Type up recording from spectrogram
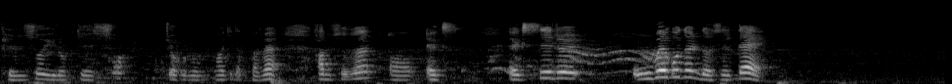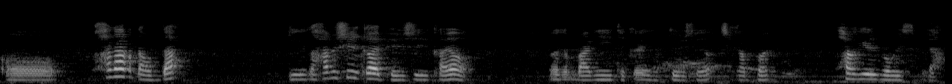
변수 이렇게 수학적으로 확인한다면 함수는 어 x x를 500원을 넣었을 때 어, 하나가 나온다? 이거 함수일까요? 변수일까요? 이거는 많이 댓글에 남겨주세요. 제가 한번 확인해 보겠습니다.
